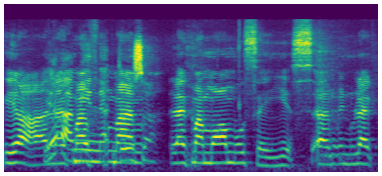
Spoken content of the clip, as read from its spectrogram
yeah, yeah. like, I my, mean, my, are- like my mom will say, yes. Um, and like,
